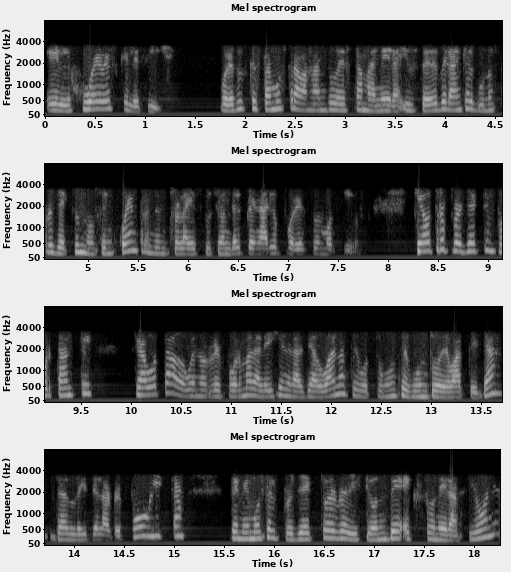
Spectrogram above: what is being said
el jueves que le sigue. Por eso es que estamos trabajando de esta manera y ustedes verán que algunos proyectos no se encuentran dentro de la discusión del plenario por estos motivos. ¿Qué otro proyecto importante se ha votado, bueno, reforma a la Ley General de Aduanas, se votó un segundo debate ya, ya Ley de la República. Tenemos el proyecto de revisión de exoneraciones,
